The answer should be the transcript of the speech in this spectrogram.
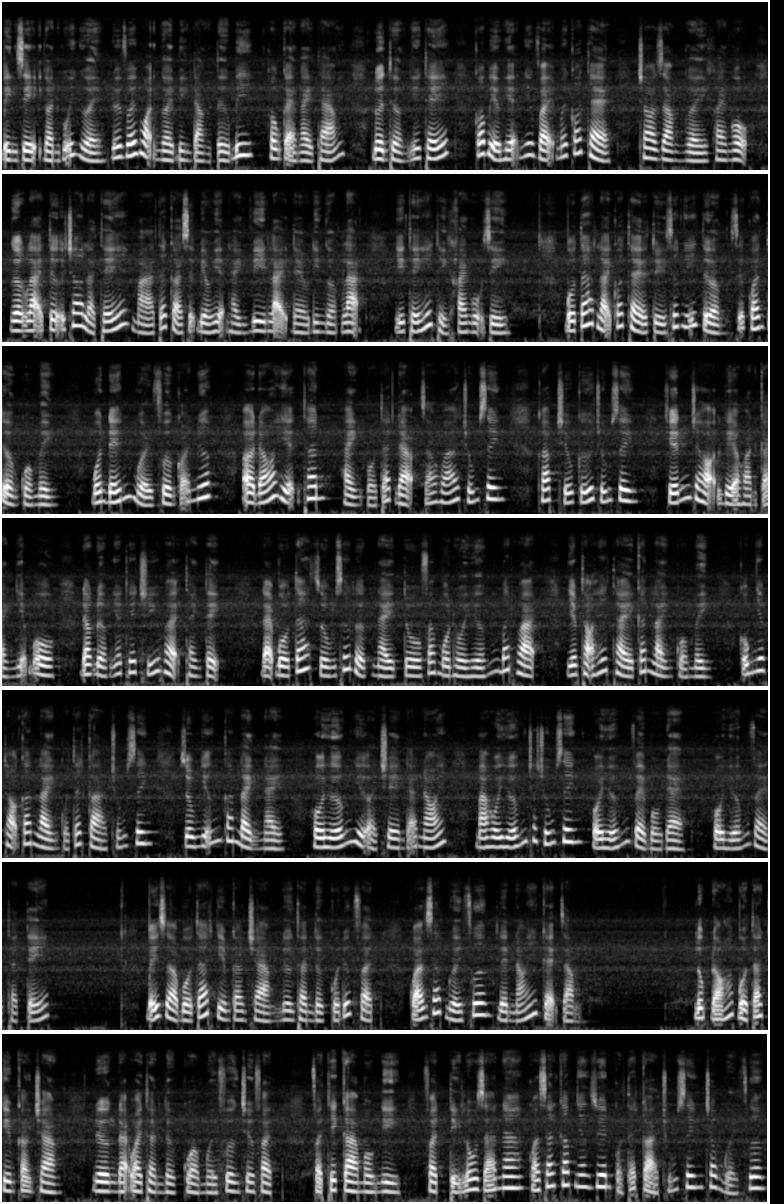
Bình dị gần gũi người, đối với mọi người bình đẳng từ bi, không kể ngày tháng, luôn thường như thế. Có biểu hiện như vậy mới có thể cho rằng người khai ngộ Ngược lại tự cho là thế mà tất cả sự biểu hiện hành vi lại đều đi ngược lại. Như thế thì khai ngộ gì? Bồ Tát lại có thể tùy sức nghĩ tưởng, sức quán tưởng của mình, muốn đến mười phương cõi nước, ở đó hiện thân, hành Bồ Tát đạo giáo hóa chúng sinh, khắp chiếu cứ chúng sinh, khiến cho họ lìa hoàn cảnh nhiễm ô, đạt được nhất thiết trí huệ thành tịnh. Đại Bồ Tát dùng sức lực này tu pháp môn hồi hướng bất hoại, nhiễm thọ hết thầy căn lành của mình, cũng nhiếp thọ căn lành của tất cả chúng sinh, dùng những căn lành này hồi hướng như ở trên đã nói, mà hồi hướng cho chúng sinh, hồi hướng về Bồ Đề, hồi hướng về thật tế. Bấy giờ Bồ Tát Kim Cang Tràng nương thần lực của Đức Phật, quán sát mười phương liền nói kệ rằng Lúc đó Bồ Tát Kim Cang Tràng nương đại oai thần lực của mười phương chư Phật, Phật Thích Ca Mâu Ni, Phật Tỷ Lô Giá Na quan sát khắp nhân duyên của tất cả chúng sinh trong mười phương,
